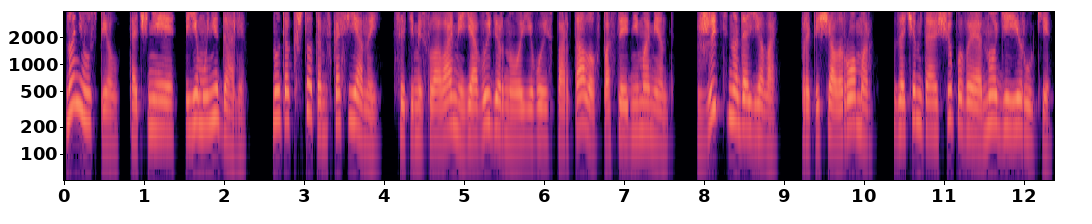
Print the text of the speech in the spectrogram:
но не успел. Точнее, ему не дали. Ну так что там с Касьяной? С этими словами я выдернула его из портала в последний момент. Жить надоело, пропищал Ромар, зачем-то ощупывая ноги и руки,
